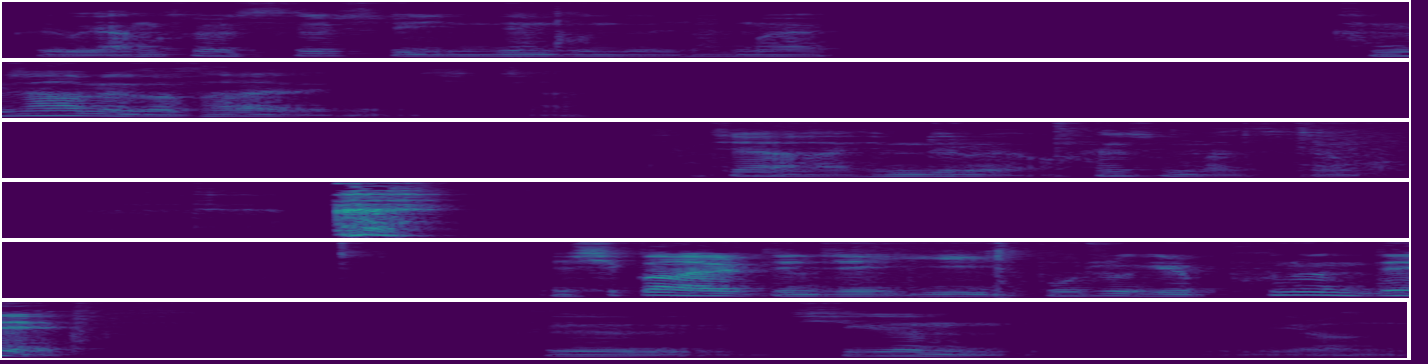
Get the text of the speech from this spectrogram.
그리고 양손을 쓸 수 있는 분들 정말 감사하면서 살아야 됩니다 진짜. 진짜 힘들어요. 한 손만 쓰는 거 씻고 나올 때 이제 이 보조기를 푸는데 그 지금 이런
